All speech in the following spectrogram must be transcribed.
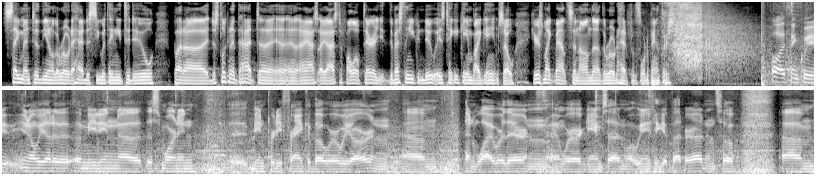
segmented you know the road ahead to see what they need to do. But uh, just looking at that, uh, I asked I asked to follow up there. The best thing you can do is take it game by game. So here's Mike Matheson on the, the road ahead for the Florida Panthers. Well, I think we, you know, we had a, a meeting uh, this morning, uh, being pretty frank about where we are and um, and why we're there and, and where our game's at and what we need to get better at. And so, um,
